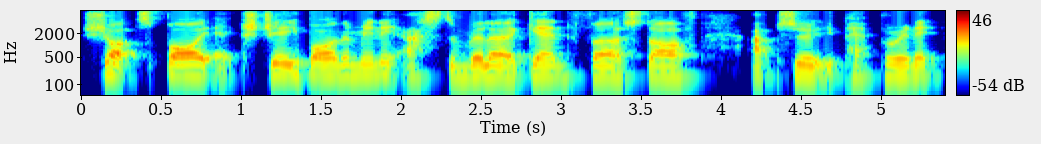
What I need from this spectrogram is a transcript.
Shots by XG by the minute. Aston Villa again, first half absolutely peppering it.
